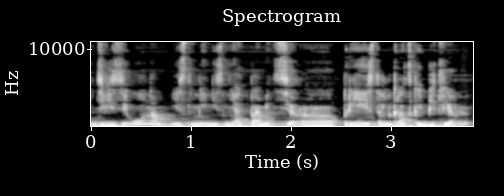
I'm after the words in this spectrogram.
дивизионом, если мне не изменяет память, э, при Сталинградской битве.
